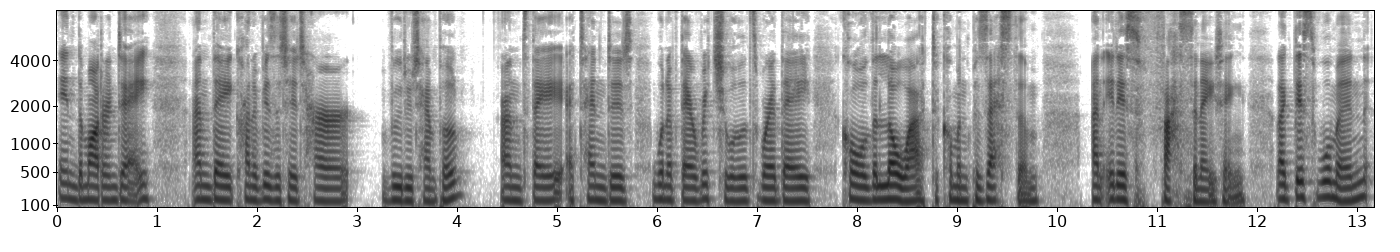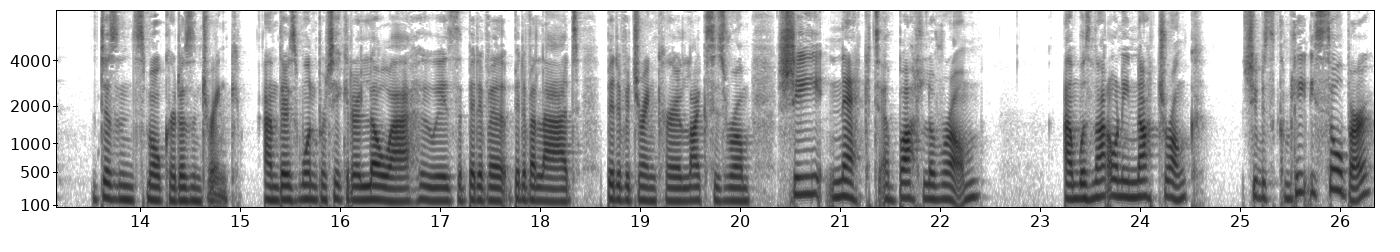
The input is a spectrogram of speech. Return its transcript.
in the modern day, and they kind of visited her voodoo temple and they attended one of their rituals where they call the Loa to come and possess them. And it is fascinating. Like this woman doesn't smoke or doesn't drink. And there's one particular Loa who is a bit of a bit of a lad, bit of a drinker, likes his rum. She necked a bottle of rum and was not only not drunk, she was completely sober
